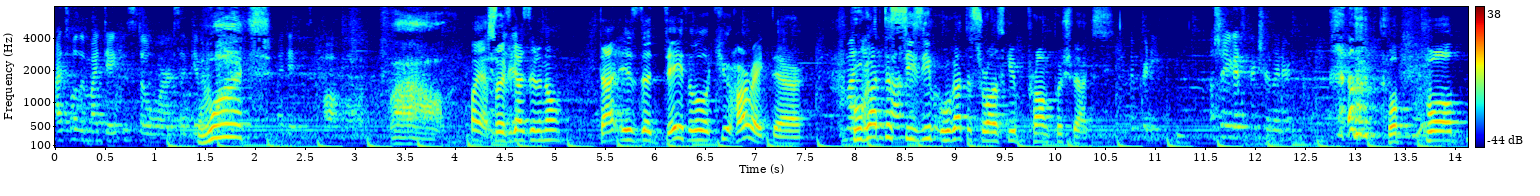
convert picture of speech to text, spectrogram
I told him my daith was still worse. I'd give What? My daith was awful. Wow. Oh yeah. So if you guys didn't know, that is the daith. The little cute heart right there. My Who got the CZ? Who got the Swarovski prong pushbacks? I'm pretty. I'll show you guys a picture later. We'll, we'll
